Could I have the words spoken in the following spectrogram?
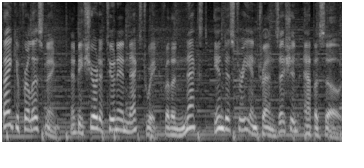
Thank you for listening, and be sure to tune in next week for the next Industry in Transition episode.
